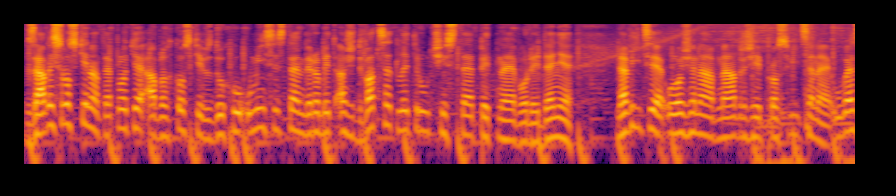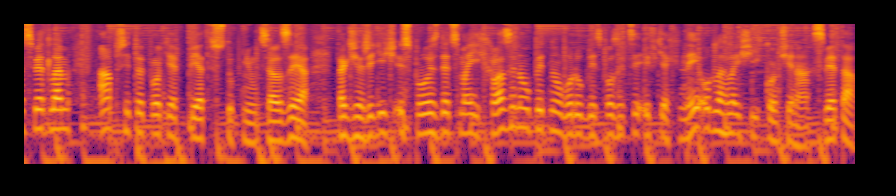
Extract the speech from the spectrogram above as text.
V závislosti na teplotě a vlhkosti vzduchu umí systém vyrobit až 20 litrů čisté pitné vody denně. Navíc je uložená v nádrži prosvícené UV světlem a při teplotě 5 stupňů Celzia, takže řidič i spolujezdec mají chlazenou pitnou vodu k dispozici i v těch nejodlehlejších končinách světa.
